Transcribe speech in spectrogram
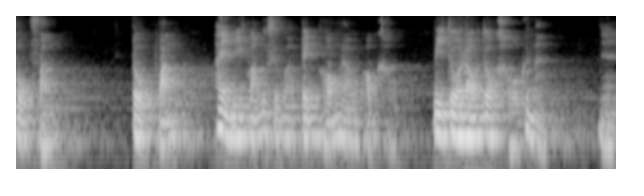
ปลูกฝังปลูกฝังให้มีความรู้สึกว่าเป็นของเราของเขา มีตัวเราตัวเขาขึ้นมานะ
